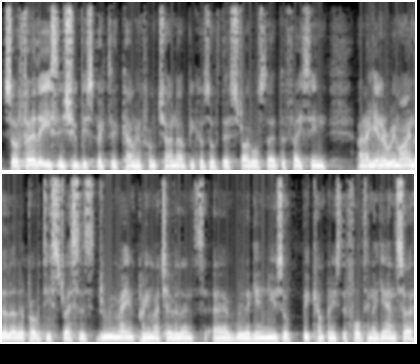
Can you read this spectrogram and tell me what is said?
So further easing should be expected coming from China because of the struggles that they're facing. And again, a reminder that the property stresses remain pretty much evident uh, with again news of big companies defaulting again. So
